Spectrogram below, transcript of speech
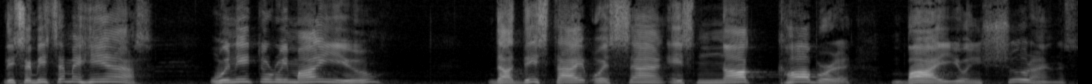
Dice, Mr. Mejías, we need to remind you that this type of exam is not covered by your insurance.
